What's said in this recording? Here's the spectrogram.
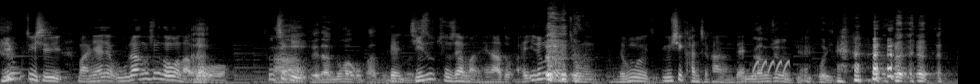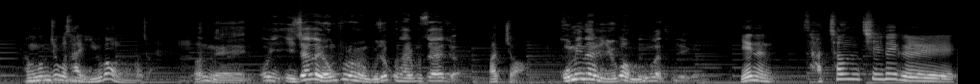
미국 주식 많이 하냐 우랑주 넣어놔도 솔직히 아, 배당금하고 받은 그냥 거. 지수 투자만 해놔도 아, 이런 거는 좀 너무 유식한 척 하는데 우량주는 비트코인. 현금 주고 살 이유가 없는 거죠. 맞네. 어, 이- 이자가 0%면 무조건 할부 써야죠. 맞죠? 고민할 이유가 없는 것 같은데 이거는. 얘는 4,700을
